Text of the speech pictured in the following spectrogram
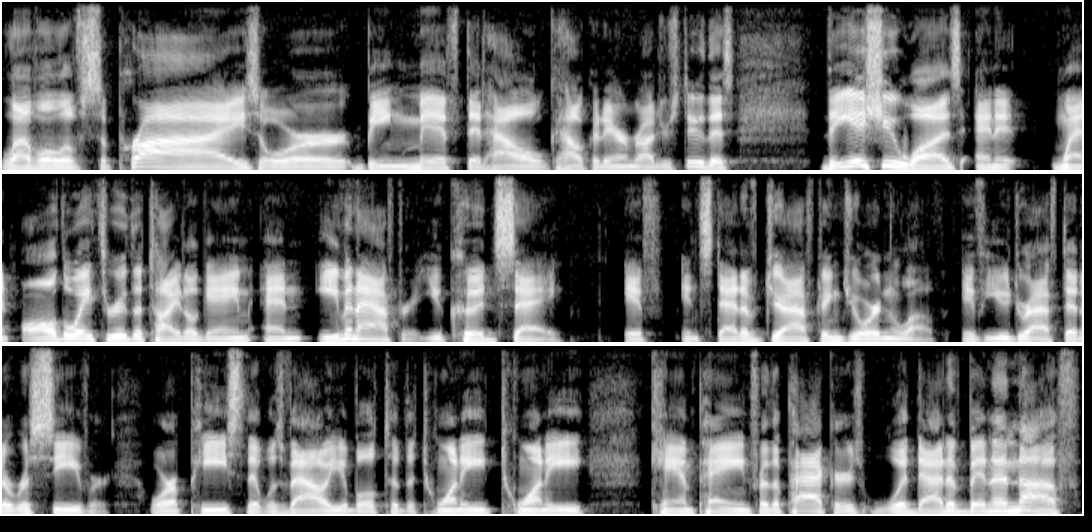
level of surprise or being miffed at how, how could Aaron Rodgers do this, the issue was, and it went all the way through the title game, and even after it, you could say, if instead of drafting Jordan Love, if you drafted a receiver or a piece that was valuable to the 2020 campaign for the Packers, would that have been enough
